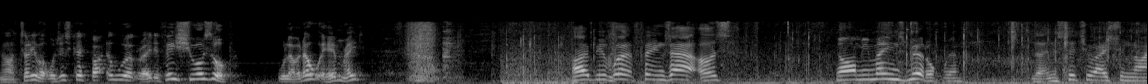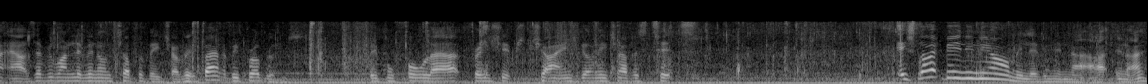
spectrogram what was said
No, I'll tell you what, we'll just get back to work, right? If he shows up, we'll have it out with him, right? I hope you've worked things out, Oz. No, my mind's made up, Win. Look, in a situation like ours, everyone living on top of each other, it's bound to be problems. People fall out, friendships change, get on each other's tits. It's like being in the army living in that hut, you know.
